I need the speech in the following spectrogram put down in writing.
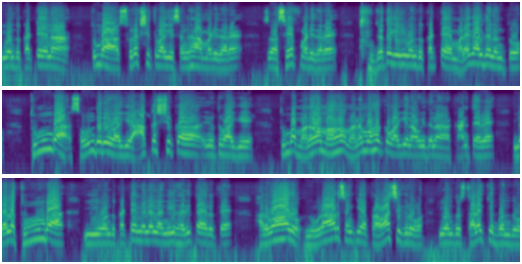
ಈ ಒಂದು ಕಟ್ಟೆಯನ್ನು ತುಂಬ ಸುರಕ್ಷಿತವಾಗಿ ಸಂಗ್ರಹ ಮಾಡಿದ್ದಾರೆ ಸೇಫ್ ಮಾಡಿದ್ದಾರೆ. ಜೊತೆಗೆ ಈ ಒಂದು ಕಟ್ಟೆ ಮಳೆಗಾಲದಲ್ಲಂತೂ ತುಂಬ ಸೌಂದರ್ಯವಾಗಿ, ಆಕರ್ಷಕಯುತವಾಗಿ, ತುಂಬ ಮನೋಮೋಹ, ಮನಮೋಹಕವಾಗಿ ನಾವು ಇದನ್ನು ಕಾಣ್ತೇವೆ. ಇಲ್ಲೆಲ್ಲ ತುಂಬ ಈ ಒಂದು ಕಟ್ಟೆ ಮೇಲೆಲ್ಲ ನೀರು ಹರಿತಾ ಇರುತ್ತೆ. ಹಲವಾರು ನೂರಾರು ಸಂಖ್ಯೆಯ ಪ್ರವಾಸಿಗರು ಈ ಒಂದು ಸ್ಥಳಕ್ಕೆ ಬಂದು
